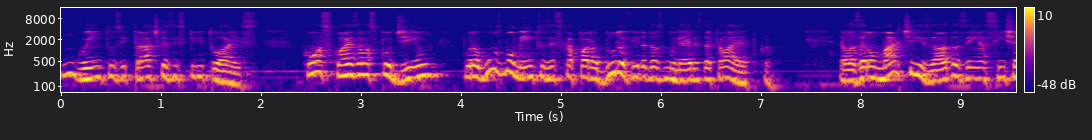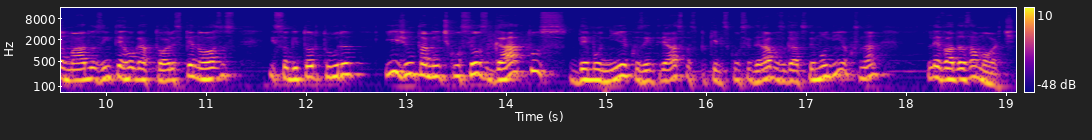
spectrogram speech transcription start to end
ungüentos e práticas espirituais, com as quais elas podiam, por alguns momentos, escapar à dura vida das mulheres daquela época. Elas eram martirizadas em assim chamados interrogatórios penosos e sob tortura, e juntamente com seus gatos demoníacos, entre aspas, porque eles consideravam os gatos demoníacos, né, levadas à morte.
